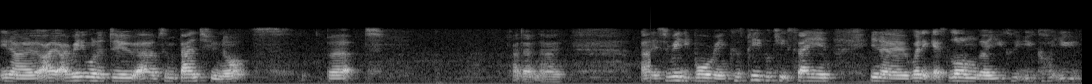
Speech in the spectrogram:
You know, I, I really want to do um, some bantu knots, but I don't know. And it's really boring because people keep saying, you know, when it gets longer, you you you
